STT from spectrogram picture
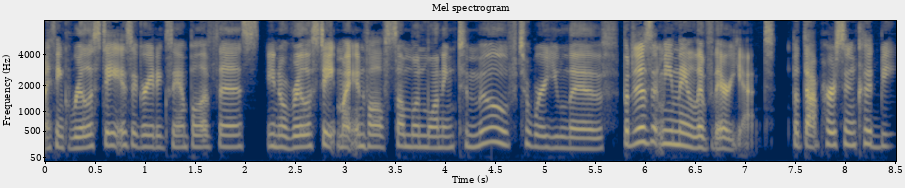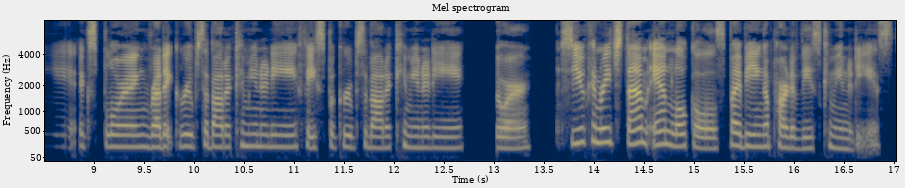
I think real estate is a great example of this. You know, real estate might involve someone wanting to move to where you live, but it doesn't mean they live there yet. But that person could be exploring Reddit groups about a community, Facebook groups about a community, or so you can reach them and locals by being a part of these communities.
